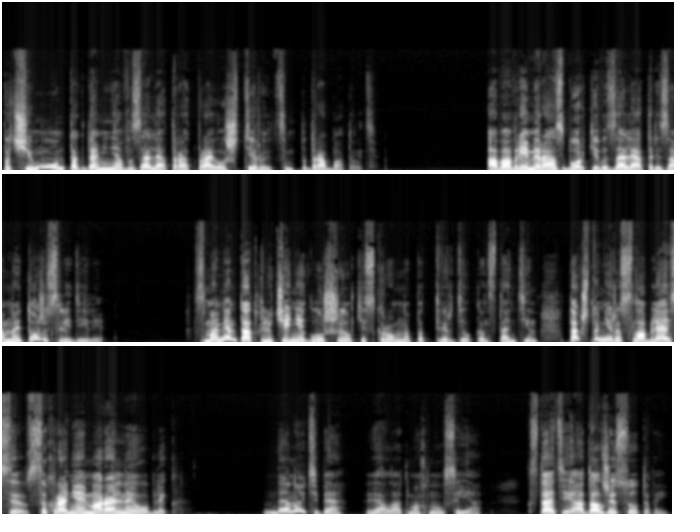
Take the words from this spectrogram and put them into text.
почему он тогда меня в изолятор отправил штирлицем подрабатывать? А во время разборки в изоляторе за мной тоже следили? С момента отключения глушилки, скромно подтвердил Константин. Так что не расслабляйся, сохраняй моральный облик. Да ну тебя, вяло отмахнулся я. Кстати, одолжи сотовый.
